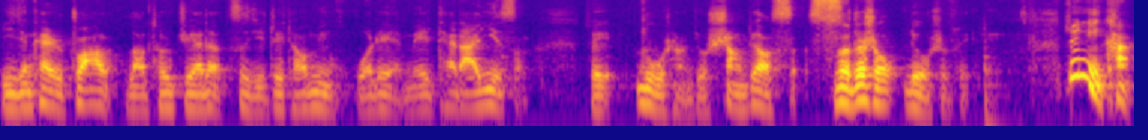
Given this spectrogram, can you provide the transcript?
已经开始抓了。老头觉得自己这条命活着也没太大意思了，所以路上就上吊死。死的时候六十岁。所以你看。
